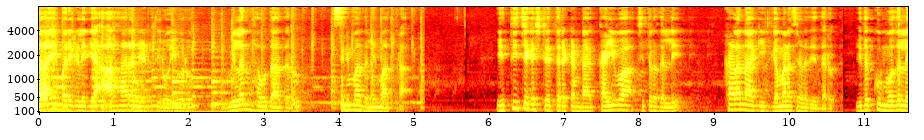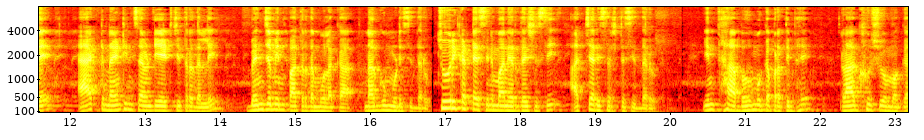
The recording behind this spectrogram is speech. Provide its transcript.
ನಾಯಿ ಮರಿಗಳಿಗೆ ಆಹಾರ ನೀಡ್ತಿರೋ ಇವರು ವಿಲನ್ ಹೌದಾದರೂ ಸಿನಿಮಾದಲ್ಲಿ ಮಾತ್ರ. ಇತ್ತೀಚೆಗಷ್ಟೇ ತೆರೆಕಂಡ ಕೈವಾ ಚಿತ್ರದಲ್ಲಿ ಕಳನಾಗಿ ಗಮನ ಸೆಳೆದಿದ್ದರು. ಇದಕ್ಕೂ ಮೊದಲೇ ಆಕ್ಟ್ ನೈನ್ಟೀನ್ ಸೆವೆಂಟಿ ಏಟ್ ಚಿತ್ರದಲ್ಲಿ ಬೆಂಜಮಿನ್ ಪಾತ್ರದ ಮೂಲಕ ನಗು ಮೂಡಿಸಿದ್ದರು. ಚೂರಿಕಟ್ಟೆ ಸಿನಿಮಾ ನಿರ್ದೇಶಿಸಿ ಅಚ್ಚರಿ ಸೃಷ್ಟಿಸಿದ್ದರು. ಇಂತಹ ಬಹುಮುಖ ಪ್ರತಿಭೆ ರಾಘು ಶಿವಮೊಗ್ಗ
